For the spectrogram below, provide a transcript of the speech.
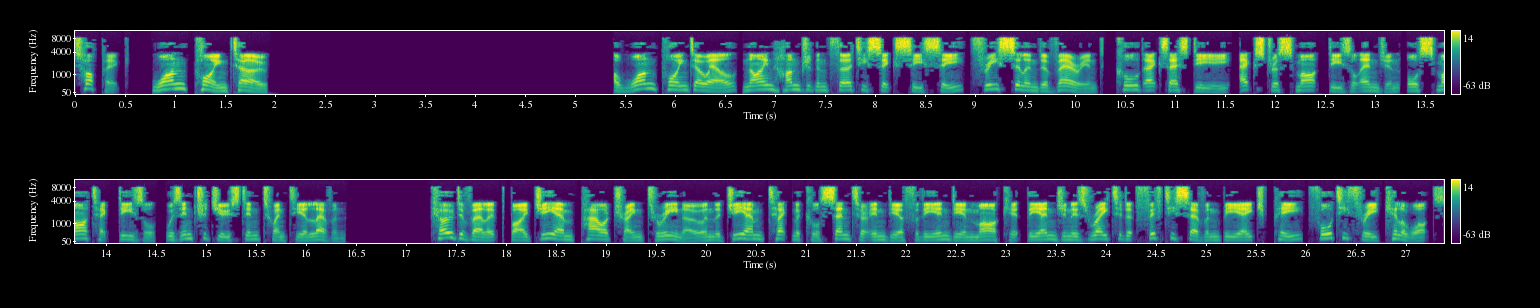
Topic 1.0 A 1.0L 936 cc three-cylinder variant, called XSDE, Extra Smart Diesel Engine or Smartec Diesel, was introduced in 2011. Co-developed by GM Powertrain Torino and the GM Technical Centre India for the Indian market. The engine is rated at 57 bhp 43 kilowatts,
